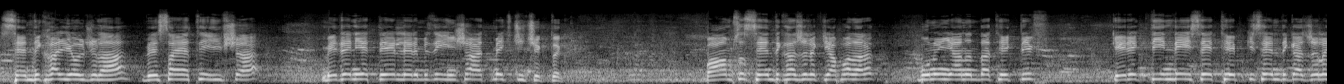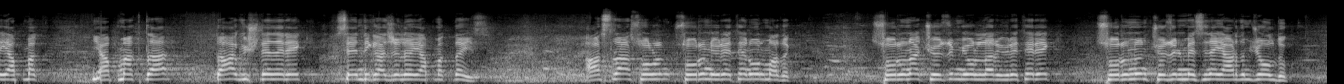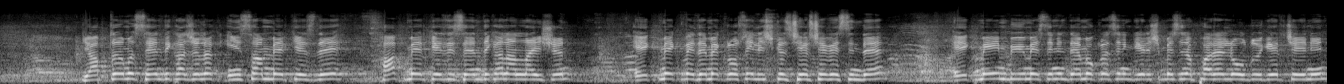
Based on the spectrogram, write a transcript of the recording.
Sendikal yolculuğa, vesayeti ifşa, medeniyet değerlerimizi inşa etmek için çıktık. Bağımsız sendikacılık yapılarak bunun yanında teklif, gerektiğinde ise tepki sendikacılığı yapmak yapmakta daha güçlenerek sendikacılığı yapmaktayız. Asla sorun, sorun üreten olmadık. Soruna çözüm yolları üreterek sorunun çözülmesine yardımcı olduk. Yaptığımız sendikacılık insan merkezli, hak merkezli sendikal anlayışın ekmek ve demokrasi ilişkisi çerçevesinde ekmeğin büyümesinin demokrasinin gelişmesine paralel olduğu gerçeğinin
